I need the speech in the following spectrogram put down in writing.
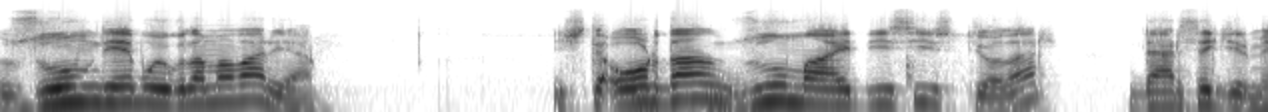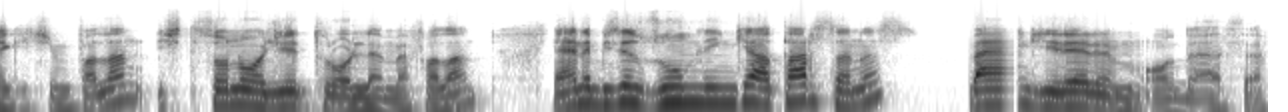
Zoom diye bir uygulama var ya. İşte oradan Zoom. Zoom ID'si istiyorlar. Derse girmek için falan. İşte sonra hocayı trolleme falan. Yani bize Zoom linki atarsanız Ben girerim o derse.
